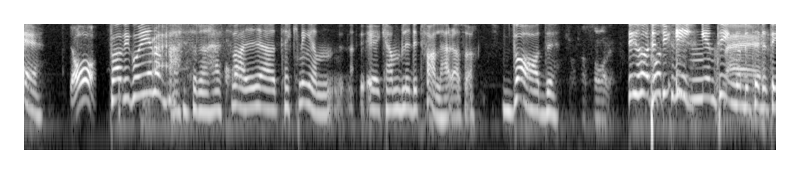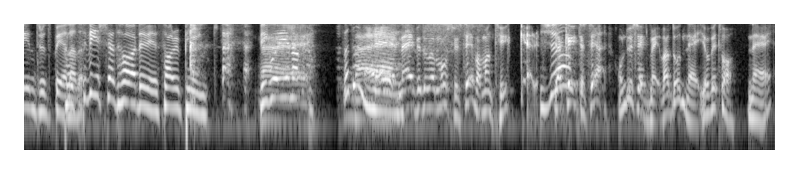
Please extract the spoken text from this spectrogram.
Det? Ja. För vi går igenom... Alltså den här svajiga teckningen eh, kan bli ditt fall här alltså. Vad? Det hördes På ju ingenting under tiden till introt På spelades. swishet hörde vi, sa du Pink. Vi går igenom... Vadå Nej, nej? nej, man måste ju säga vad man tycker. Ja. Jag kan ju inte säga, om du säger till mig, vadå nej? Jag vet vad, nej.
